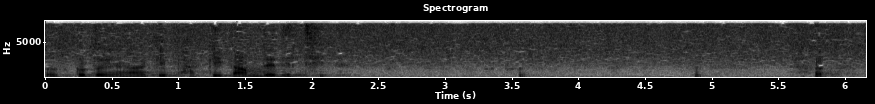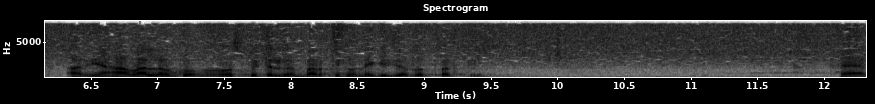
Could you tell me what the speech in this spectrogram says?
उसको तो यहाँ की फाकी काम दे देती और यहाँ वालों को हॉस्पिटल में भर्ती होने की ज़रूरत पड़ती खैर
